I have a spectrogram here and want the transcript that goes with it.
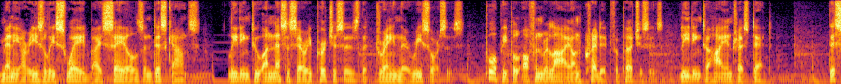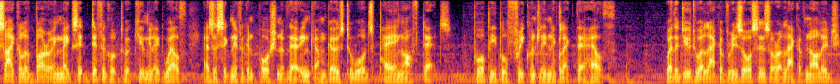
Many are easily swayed by sales and discounts, leading to unnecessary purchases that drain their resources. Poor people often rely on credit for purchases, leading to high-interest debt. This cycle of borrowing makes it difficult to accumulate wealth as a significant portion of their income goes towards paying off debts. Poor people frequently neglect their health. Whether due to a lack of resources or a lack of knowledge,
